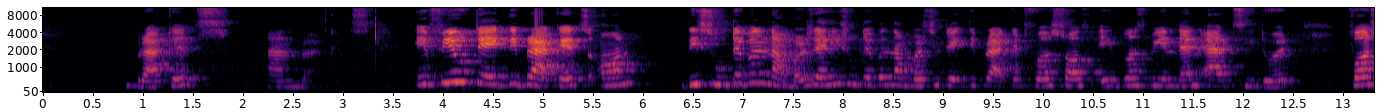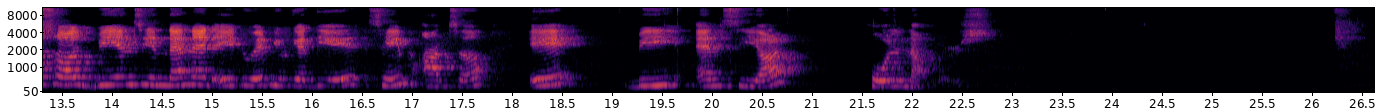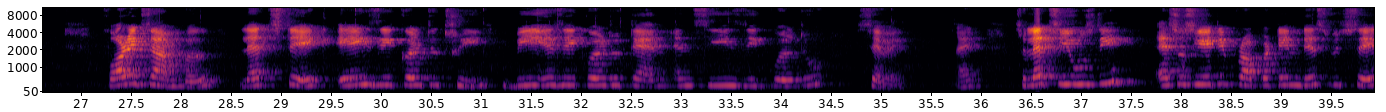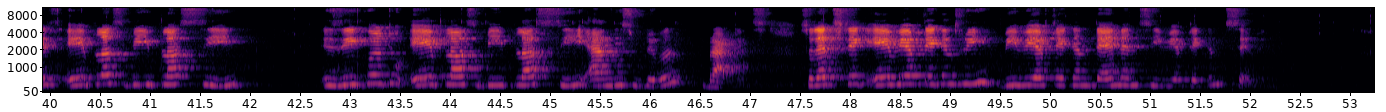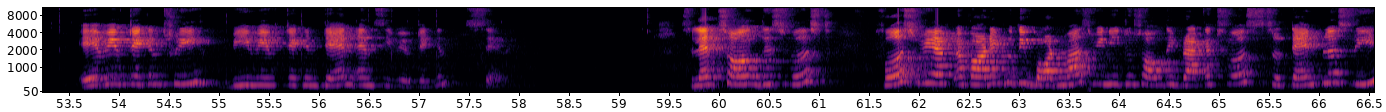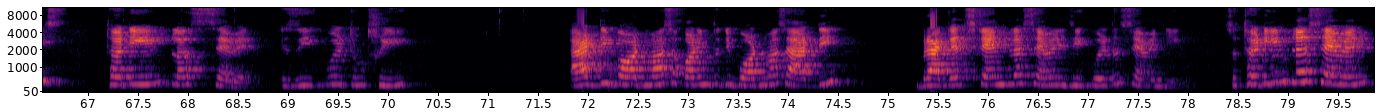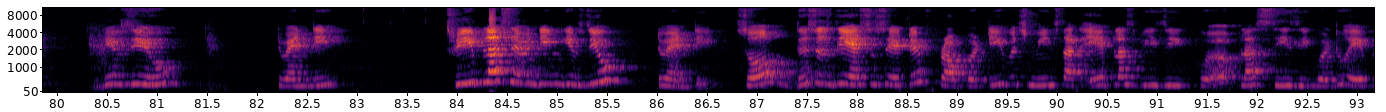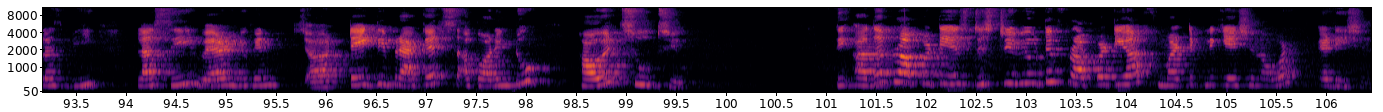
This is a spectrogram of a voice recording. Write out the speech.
brackets and brackets. If you take the brackets on the suitable numbers, any suitable numbers, you take the bracket, first solve a plus b and then add c to it. First solve b and c and then add a to it, you'll get the a, same answer. a, b and c are whole numbers. For example, let's take a is equal to 3, b is equal to 10 and c is equal to 7. Right? So let's use the associative property in this which says a plus b plus c is equal to a plus b plus c and the suitable brackets. So let's take a we have taken 3, b we have taken 10 and c we have taken 7. A we have taken 3, B we have taken 10 and C we have taken 7. So let's solve this first. First we have according to the BODMAS we need to solve the brackets first. So 10 plus 3 is 13 plus 7 is equal to 3. Add the BODMAS according to the BODMAS add the brackets 10 plus 7 is equal to 17. So 13 plus 7 gives you 20 3 plus 17 gives you 20. So this is the associative property which means that a plus b is uh, plus c is equal to a plus b plus c where you can uh, take the brackets according to how it suits you. The other property is distributive property of multiplication over addition.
